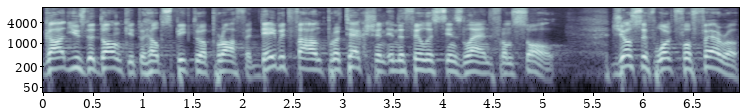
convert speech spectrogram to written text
God used the donkey to help speak to a prophet. David found protection in the Philistines land from Saul. Joseph worked for Pharaoh.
